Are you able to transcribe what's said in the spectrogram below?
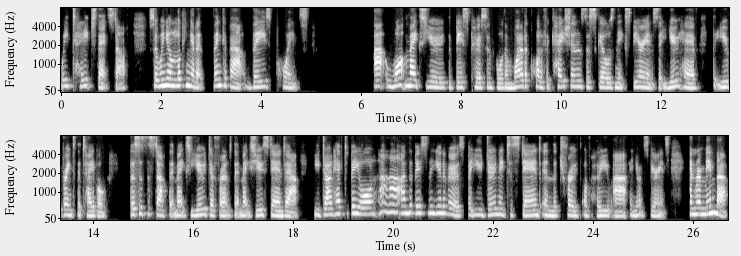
We teach that stuff. So when you're looking at it, think about these points. Uh, what makes you the best person for them? What are the qualifications, the skills, and the experience that you have that you bring to the table? This is the stuff that makes you different, that makes you stand out. You don't have to be all, haha, I'm the best in the universe, but you do need to stand in the truth of who you are and your experience. And remember,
